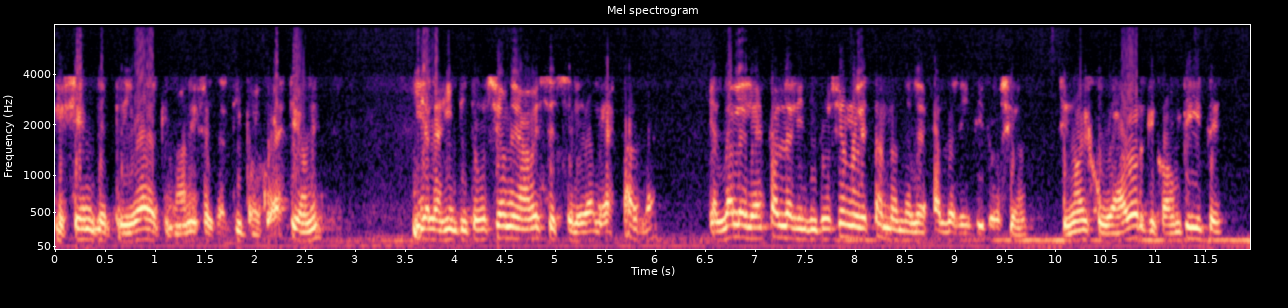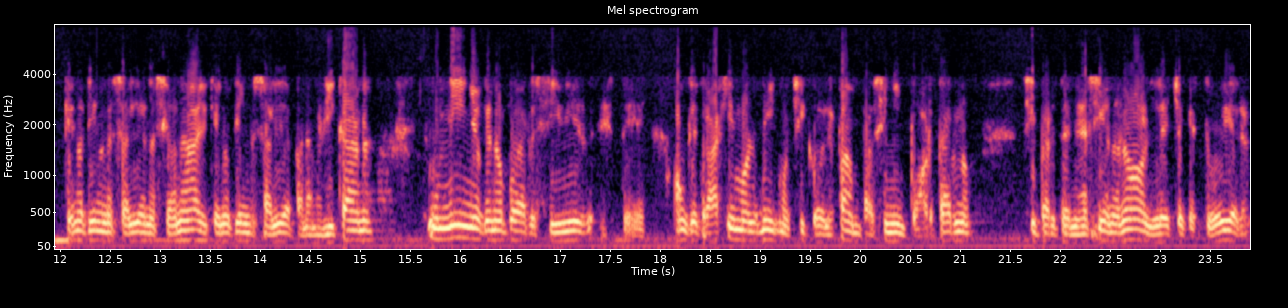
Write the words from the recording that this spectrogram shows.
hay gente privada que maneja este tipo de cuestiones, y a las instituciones a veces se le da la espalda, y al darle la espalda a la institución no le están dando la espalda a la institución, sino al jugador que compite, que no tiene una salida nacional, que no tiene una salida panamericana, un niño que no puede recibir, este, aunque trajimos lo mismo chicos de La Pampa, sin importarnos si pertenecían o no el hecho que estuvieran.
